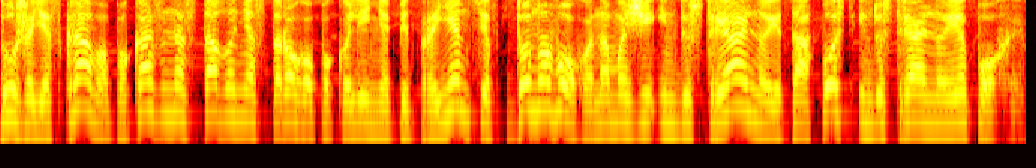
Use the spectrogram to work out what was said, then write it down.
Дуже яскраво показане ставлення старого покоління підприємців до нового на межі індустріальної та постіндустріальної епохи.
